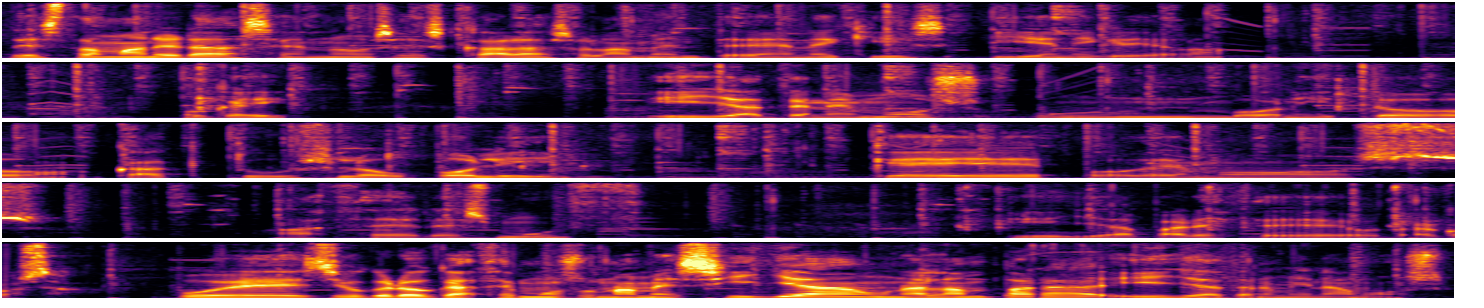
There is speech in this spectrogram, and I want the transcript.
De esta manera se nos escala solamente en X y en Y. Ok. y ya tenemos un bonito cactus low poly que podemos hacer smooth y ya aparece otra cosa. Pues yo creo que hacemos una mesilla, una lámpara y ya terminamos.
